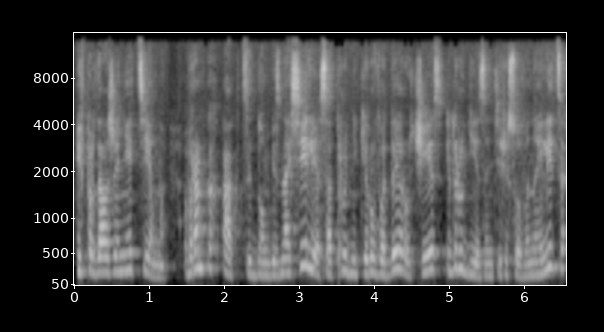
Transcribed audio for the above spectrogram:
И в продолжение темы. В рамках акции «Дом без насилия» сотрудники РУВД, РУЧС и другие заинтересованные лица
